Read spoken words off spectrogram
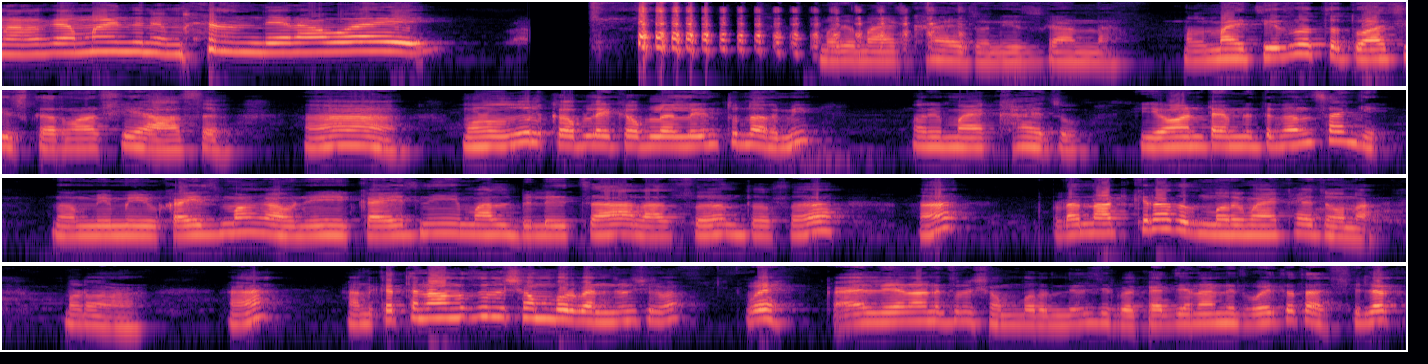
मला काय माहिती नाही मला वय. बरे माय खायचं नीस गाणं. मला माहितीच होतं तू अशीच करणार अशी आहे असं. हां म्हणून तुला कबला कपला लईन तुणार मी. अरे माय खायचो. येवान टाइम तर गण सांगे. मम्मी मी काहीच मागाव नाही काहीच नाही. माल बिले चाल असं न तसं. हां थोडा नाटकी राहतात मरे माय खायचो ना बरोबर हां? आणि कच्च्या ना तुला शंभर रुपयाने दिलशील बा. वय काय देणार नाही तुला शंभर दिलशील बा. काय देणार नाही वय तर शिलक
